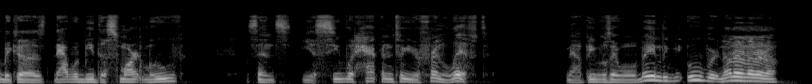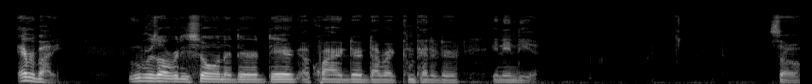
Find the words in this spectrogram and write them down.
because that would be the smart move since you see what happened to your friend Lyft. Now people say, well, mainly Uber. No, no, no, no, no. Everybody. Uber's already showing that they're they acquired their direct competitor in India. So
